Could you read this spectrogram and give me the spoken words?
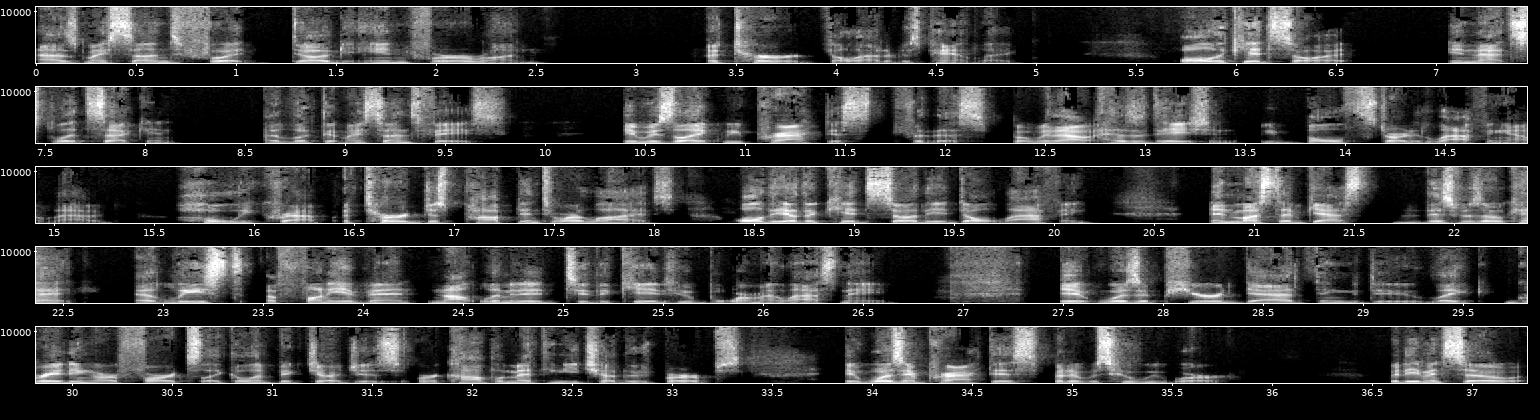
As my son's foot dug in for a run, a turd fell out of his pant leg. All the kids saw it. In that split second, I looked at my son's face. It was like we practiced for this, but without hesitation, we both started laughing out loud. Holy crap, a turd just popped into our lives. All the other kids saw the adult laughing and must have guessed this was okay. At least a funny event, not limited to the kid who bore my last name. It was a pure dad thing to do, like grading our farts like Olympic judges or complimenting each other's burps. It wasn't practice, but it was who we were. But even so,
